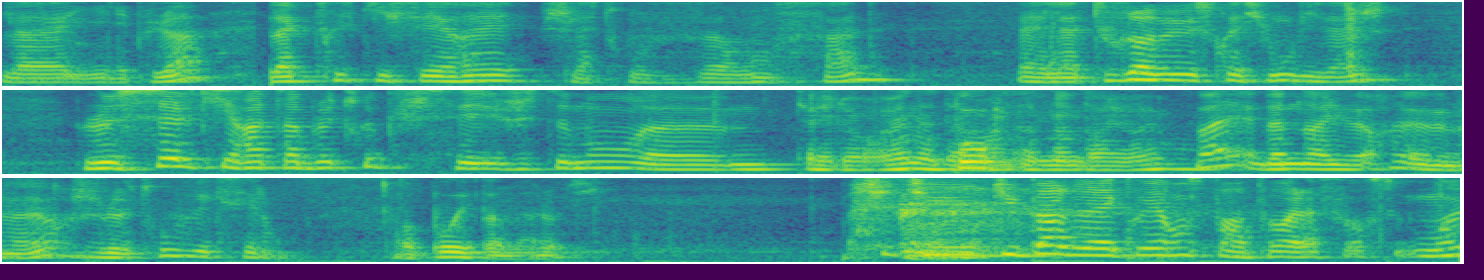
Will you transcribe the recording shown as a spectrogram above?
là il est plus là. L'actrice qui fait Rey, je la trouve vraiment fade. Elle a toujours la même expression au visage. Le seul qui rattrape le truc, c'est justement euh, Kylo Ren, Adam Driver. ouais, Adam Driver. Adam Driver, je le trouve excellent. Repo est pas mal aussi. Tu, parles de la cohérence par rapport à la force. Moi,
